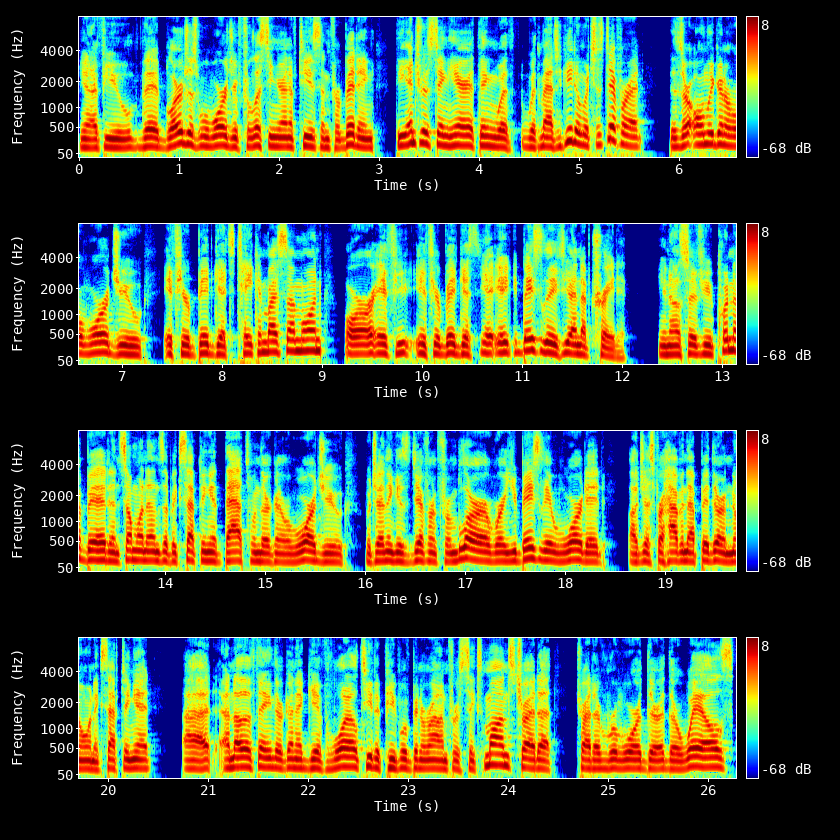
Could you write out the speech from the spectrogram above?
You know, if you the Blur just rewards you for listing your NFTs and for bidding. The interesting here thing with with Magic Eden, which is different, is they're only going to reward you if your bid gets taken by someone or if you if your bid gets it, basically if you end up traded. You know, so if you put in a bid and someone ends up accepting it, that's when they're going to reward you, which I think is different from Blur, where you basically rewarded uh, just for having that bid there and no one accepting it. Uh, another thing, they're going to give loyalty to people who've been around for six months, try to try to reward their their whales.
